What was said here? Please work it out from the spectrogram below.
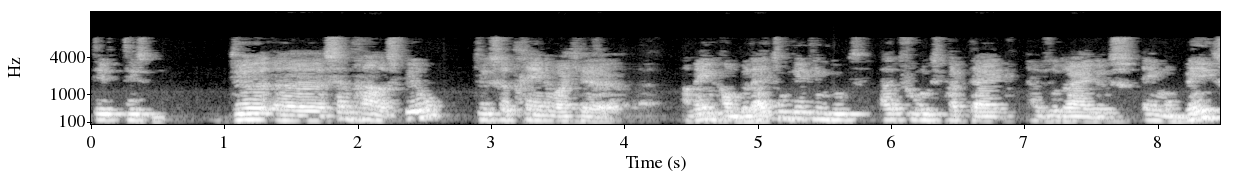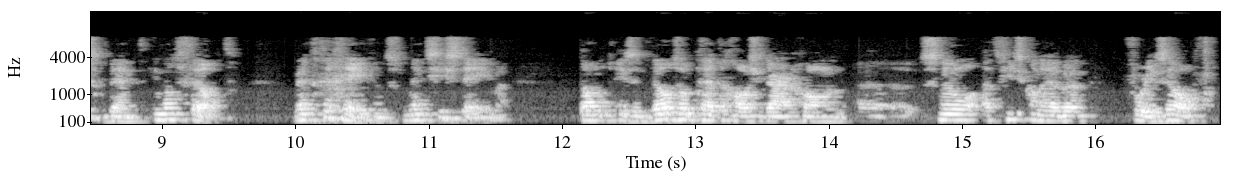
Dit is de centrale speel tussen hetgene wat je aan de ene kant beleidsontwikkeling doet, uitvoeringspraktijk, en zodra je dus eenmaal bezig bent in dat veld, met gegevens, met systemen, dan is het wel zo prettig als je daar gewoon uh, snel advies kan hebben voor jezelf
